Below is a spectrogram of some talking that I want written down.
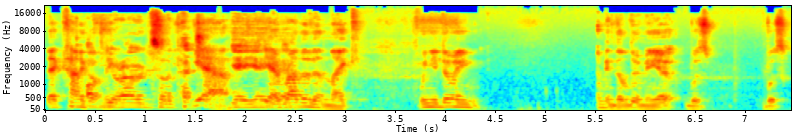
that kind of got of me your own sort of picture. yeah, Yeah, yeah, yeah. Rather than like when you're doing, I mean, the Lumiere was was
